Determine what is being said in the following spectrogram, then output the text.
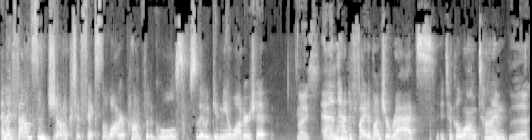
And I found some junk to fix the water pump for the ghouls, so they would give me a water tip. Nice. And had to fight a bunch of rats. It took a long time. Yeah.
